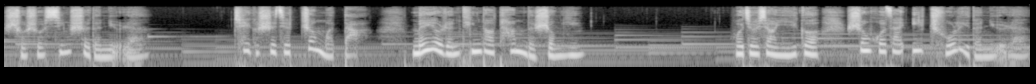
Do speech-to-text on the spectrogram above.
说说心事的女人。这个世界这么大，没有人听到他们的声音。我就像一个生活在衣橱里的女人，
